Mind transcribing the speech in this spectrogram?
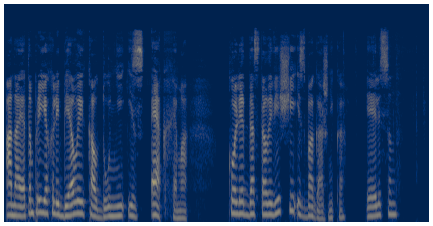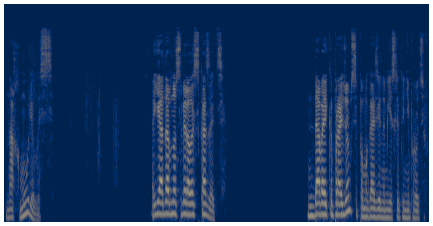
А на этом приехали белые колдуньи из Экхема. Колет достала вещи из багажника. Эллисон нахмурилась. Я давно собиралась сказать. Давай-ка пройдемся по магазинам, если ты не против.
